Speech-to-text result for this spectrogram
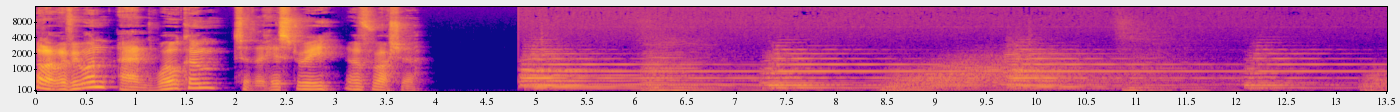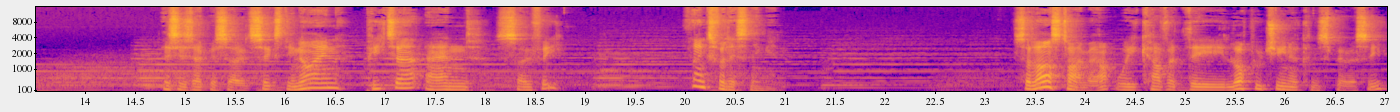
Hello, everyone, and welcome to the history of Russia. This is episode 69 Peter and Sophie. Thanks for listening in. So, last time out, we covered the Lopukhina conspiracy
